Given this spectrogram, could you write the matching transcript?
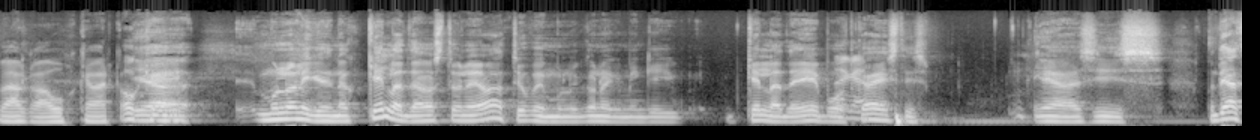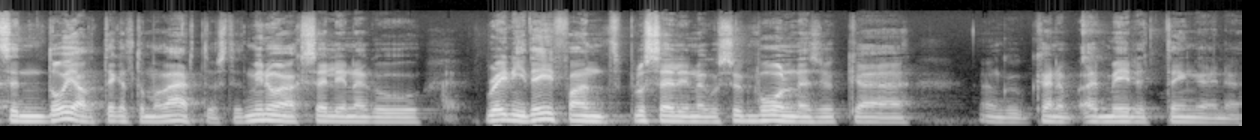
väga uhke värk, okei okay.. mul oligi nagu kellade vastu oli alati huvi, mul oli kunagi mingi kellade e-pood ka Eestis. ja siis ma teadsin, et nad hoiavad tegelikult oma väärtust, et minu jaoks see oli nagu rainy day fund, pluss see oli nagu sümboolne sihuke nagu kind of I made it thing on ju.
